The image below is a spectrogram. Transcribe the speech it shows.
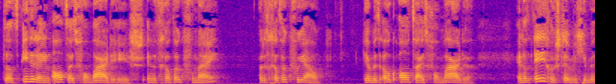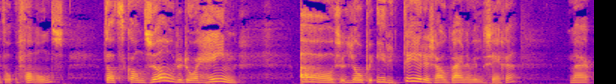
dat iedereen altijd van waarde is. En dat geldt ook voor mij, maar dat geldt ook voor jou. Jij bent ook altijd van waarde. En dat ego-stemmetje van ons, dat kan zo er doorheen oh, lopen irriteren, zou ik bijna willen zeggen. Maar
